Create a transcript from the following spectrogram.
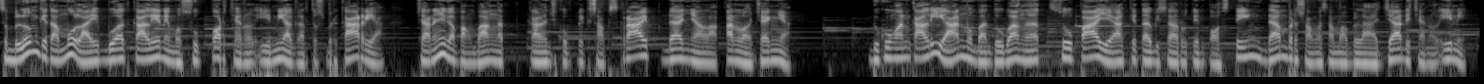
Sebelum kita mulai, buat kalian yang mau support channel ini agar terus berkarya, caranya gampang banget. Kalian cukup klik subscribe dan nyalakan loncengnya. Dukungan kalian membantu banget supaya kita bisa rutin posting dan bersama-sama belajar di channel ini.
